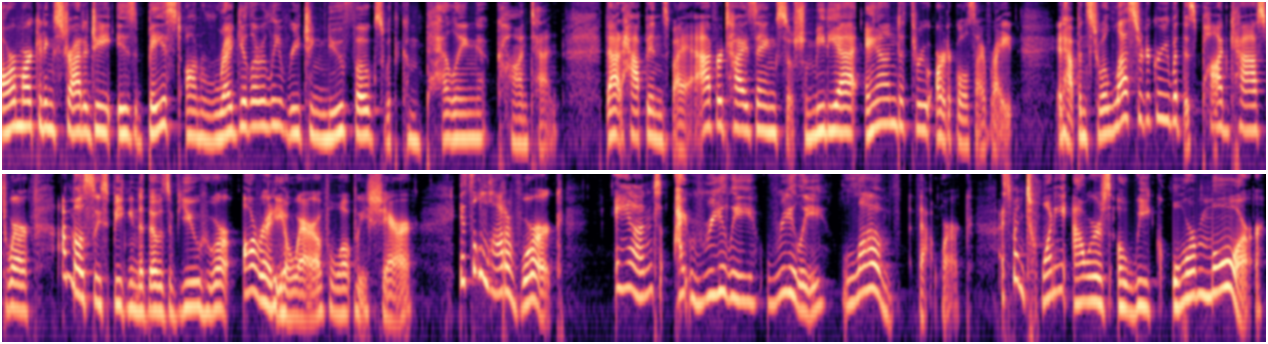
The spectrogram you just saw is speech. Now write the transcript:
our marketing strategy is based on regularly reaching new folks with compelling content. That happens via advertising, social media, and through articles I write. It happens to a lesser degree with this podcast, where I'm mostly speaking to those of you who are already aware of what we share. It's a lot of work, and I really, really love that work. I spend 20 hours a week or more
